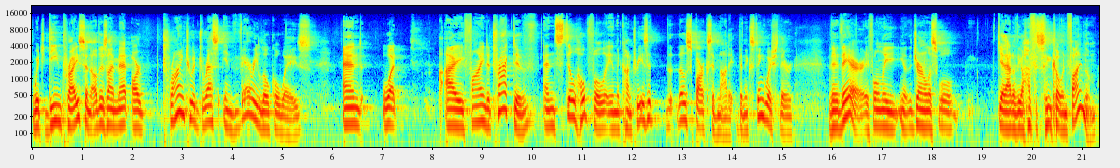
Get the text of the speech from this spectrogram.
which Dean Price and others I met are trying to address in very local ways. And what I find attractive and still hopeful in the country is that th- those sparks have not been extinguished. They're, they're there. If only you know, the journalists will get out of the office and go and find them,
